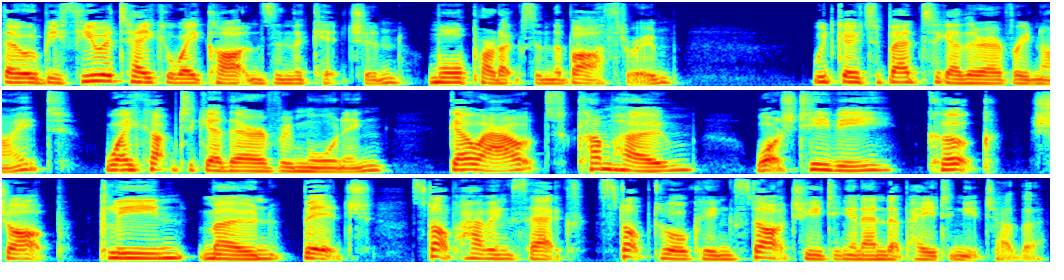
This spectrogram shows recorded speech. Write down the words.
there would be fewer takeaway cartons in the kitchen, more products in the bathroom. We'd go to bed together every night, wake up together every morning, go out, come home, watch TV, cook, shop, clean, moan, bitch, stop having sex, stop talking, start cheating, and end up hating each other.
